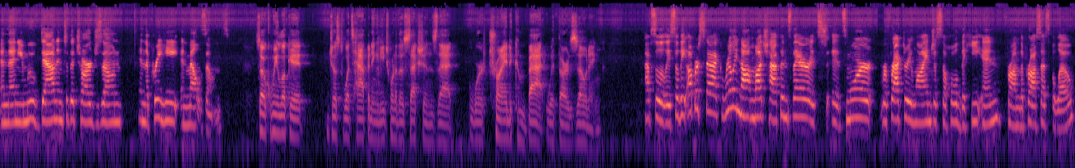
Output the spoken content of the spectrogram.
and then you move down into the charge zone in the preheat and melt zones. So, can we look at just what's happening in each one of those sections that we're trying to combat with our zoning? Absolutely. So the upper stack, really not much happens there. It's it's more refractory line just to hold the heat in from the process below.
